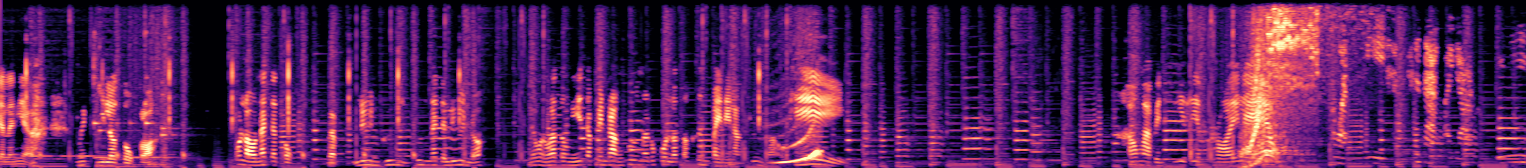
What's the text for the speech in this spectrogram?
กันแล้วเนี่ย เมื่อกี้เราตกเหรอพวกเราน่าจะตกแบบลื่นพึ่งพึ่งน่าจะลื่นเนาะแล้วเหมือนว่าตรงนี้จะเป็นรังพึ่งนะทุกคนเราต้องขึ้นไปในรังพึ่งเนาโอเคเข้ามาเป็นที่เรียบร้อยแล้วสวัสดีฉันชื่อนางพญาที่นี่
